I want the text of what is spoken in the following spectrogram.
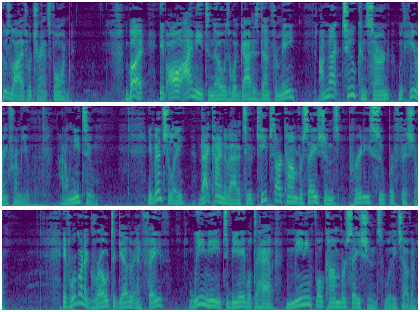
whose lives were transformed. But if all I need to know is what God has done for me, I'm not too concerned with hearing from you. I don't need to. Eventually, that kind of attitude keeps our conversations pretty superficial. If we're going to grow together in faith, we need to be able to have meaningful conversations with each other.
